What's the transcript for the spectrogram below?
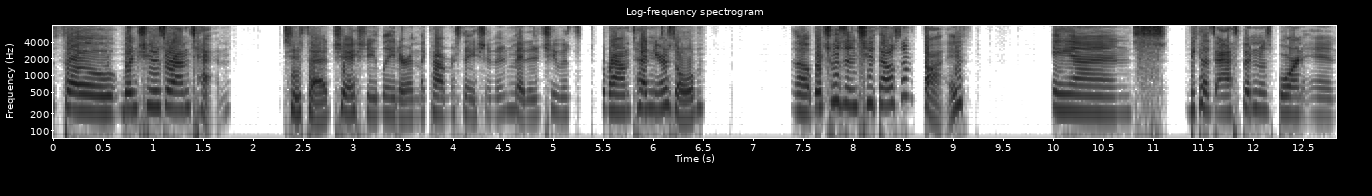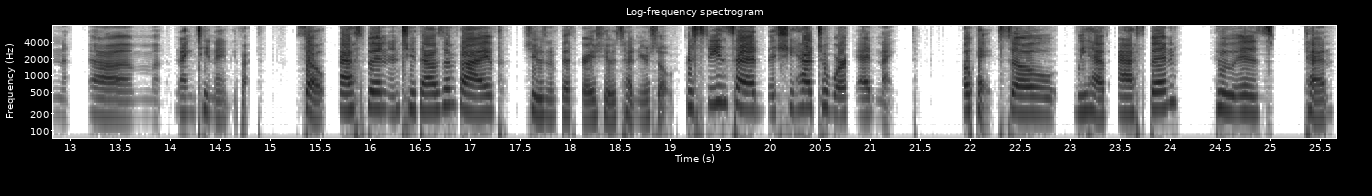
so when she was around 10, she said, she actually later in the conversation admitted she was around 10 years old, uh, which was in 2005. And because Aspen was born in um, 1995. So Aspen in 2005, she was in fifth grade, she was 10 years old. Christine said that she had to work at night. Okay, so we have Aspen, who is 10,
